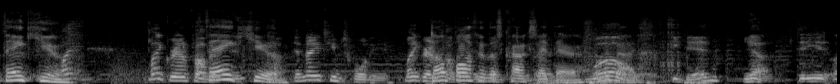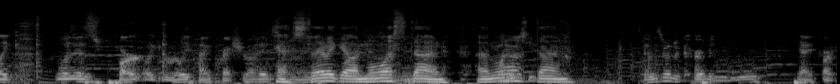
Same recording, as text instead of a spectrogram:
Thank you. My, my grandfather. Thank in, you. In 1920, my grandfather. Don't fall through those cracks right there. Whoa, he did? Yeah. Did he like? Was his fart like really high pressurized? Yes, there we go. I'm almost done. I'm almost done. That was where the carbon. Yeah, fart.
